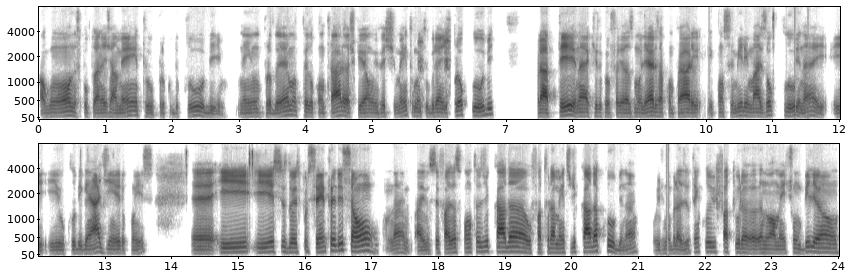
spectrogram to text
algum ônus para o planejamento pro, do clube, nenhum problema, pelo contrário, acho que é um investimento muito grande para o clube para ter, né, aquilo que eu falei, as mulheres acompanharem e consumirem mais o clube, né, e, e, o clube ganhar dinheiro com isso. É, e, e, esses 2% eles são, né, aí você faz as contas de cada, o faturamento de cada clube, né. Hoje no Brasil tem clube que fatura anualmente 1 bilhão,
